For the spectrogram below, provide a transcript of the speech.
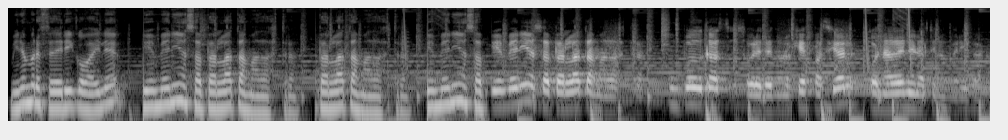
Mi nombre es Federico Bailé. Bienvenidos a Perlata Madastra. Perlata Madastra. Bienvenidos a Bienvenidos a Perlata Madastra, un podcast sobre tecnología espacial con ADN latinoamericano.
